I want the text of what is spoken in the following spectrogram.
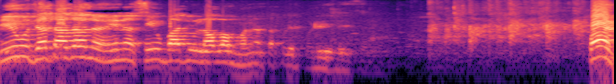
દીવ જતા હતા ને, એને શિવ બાજુ લાવવા મને તકલીફ પડી જાય છે. પણ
